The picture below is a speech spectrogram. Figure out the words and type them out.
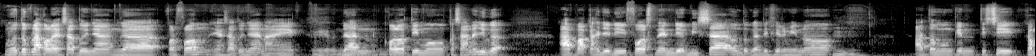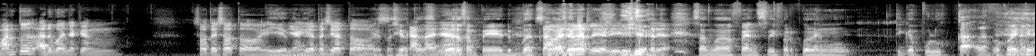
menutup lah kalau yang satunya nggak perform yang satunya naik. Iya, benar, dan kalau Timo ke sana juga apakah jadi false nine dia bisa untuk ganti Firmino? Hmm. atau mungkin si kemarin tuh ada banyak yang sotoy-sotoy Iya, yang Yotos-yotos. katanya Gua sampai debat. sama- debat ya di Iya, ya? sama fans Liverpool yang 30k lah pokoknya.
